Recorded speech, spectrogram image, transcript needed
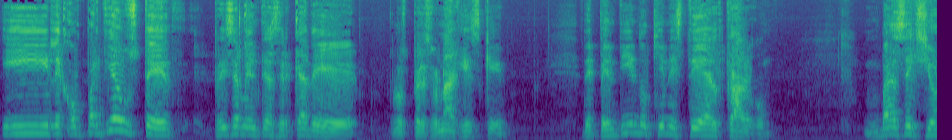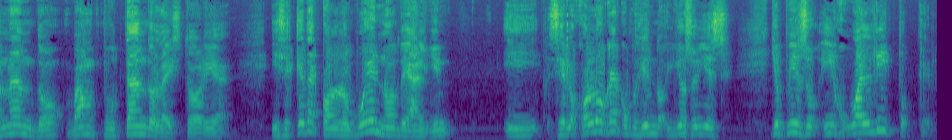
Y le compartí a usted precisamente acerca de los personajes que, dependiendo quién esté al cargo, va seccionando, va amputando la historia y se queda con lo bueno de alguien y se lo coloca como diciendo, yo soy ese. Yo pienso igualito que él.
